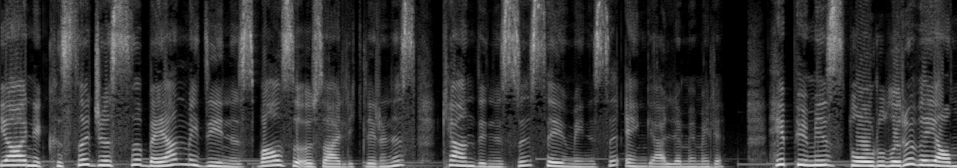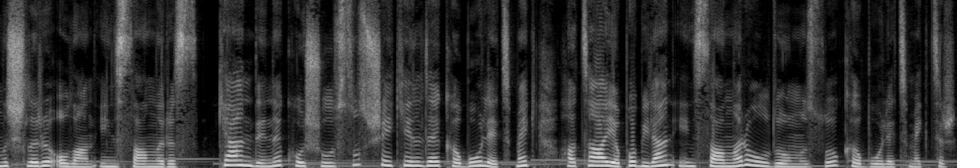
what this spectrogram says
Yani kısacası beğenmediğiniz bazı özellikleriniz kendinizi sevmenizi engellememeli. Hepimiz doğruları ve yanlışları olan insanlarız kendini koşulsuz şekilde kabul etmek, hata yapabilen insanlar olduğumuzu kabul etmektir.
